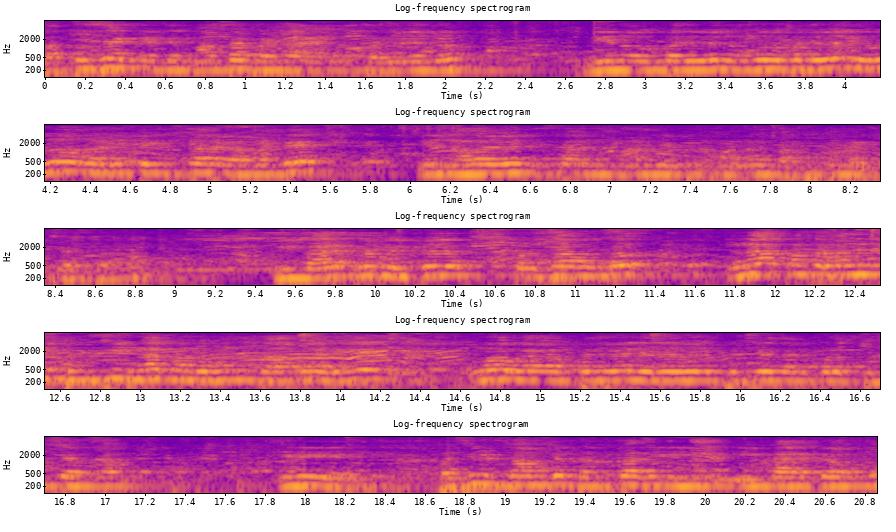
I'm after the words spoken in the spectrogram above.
రత్నశేఖర్ రెడ్డి మాసాపేట ఆయన పదివేలు. నేను పదివేలు మూడు పదివేలు ఎవరో అడిగితే ఇస్తారు కాబట్టి నేను నలభై వేలు ఇస్తానని మాట చెప్పిన మనం తప్పకుండా ఇచ్చేస్తాను. ఈ కార్యక్రమం ఇప్పుడు కొనసాగుతూ ఇంకా కొంతమందిని పిలిచి ఇంకా కొంతమంది దాతలు అడిగి ఇంకొక పదివేలు ఇరవై వేలు పిలిచేదానికి కూడా కృషి చేస్తాం ఇది బసిరెడ్డి స్వామికి దక్కుతుంది ఈ ఈ కార్యక్రమం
